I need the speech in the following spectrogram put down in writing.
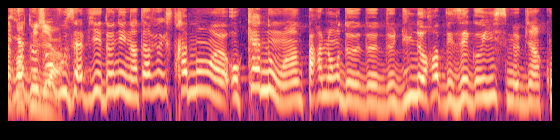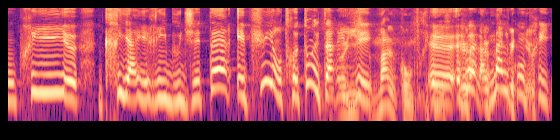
il y a 750 deux ans, vous aviez donné une interview extrêmement euh, au canon, hein, parlant de- de- de- d'une Europe des égoïsmes bien compris, euh, criaillerie budgétaire, et puis entre-temps est arrivé... Mal compris. Euh, voilà, mal Oui, compris.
